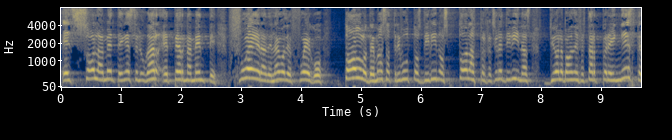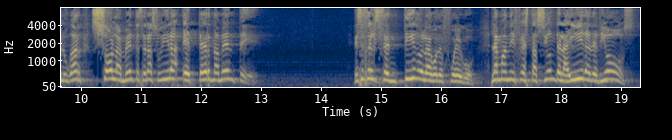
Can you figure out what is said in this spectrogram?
Es solamente en ese lugar eternamente. Fuera del lago de fuego, todos los demás atributos divinos, todas las perfecciones divinas, Dios les va a manifestar, pero en este lugar solamente será su ira eternamente. Ese es el sentido del lago de fuego, la manifestación de la ira de Dios.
